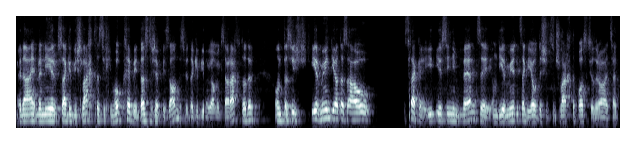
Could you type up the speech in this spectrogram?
wenn, ein, wenn ihr sagt, wie schlecht dass ich im Hockey bin, das ist etwas anderes, weil da gebe ich euch auch recht, oder? Und das ist, ihr müsst ja das auch sagen, ihr, ihr seid im Fernsehen und ihr müsst sagen, ja, das ist jetzt ein schlechter Pass oder ah, jetzt hat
